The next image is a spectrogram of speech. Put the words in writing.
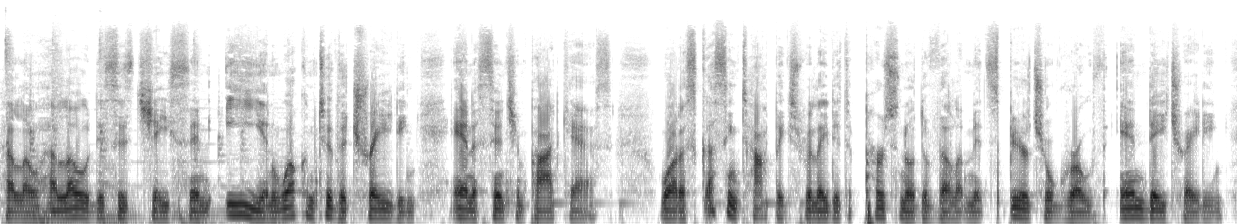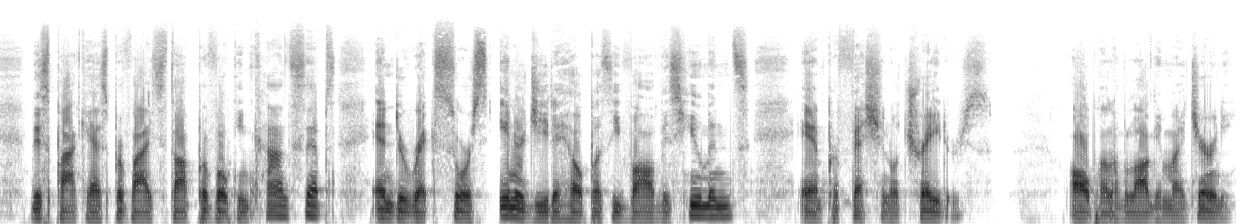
Hello, hello. This is Jason E, and welcome to the Trading and Ascension Podcast. While discussing topics related to personal development, spiritual growth, and day trading, this podcast provides thought provoking concepts and direct source energy to help us evolve as humans and professional traders, all while I'm logging my journey.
